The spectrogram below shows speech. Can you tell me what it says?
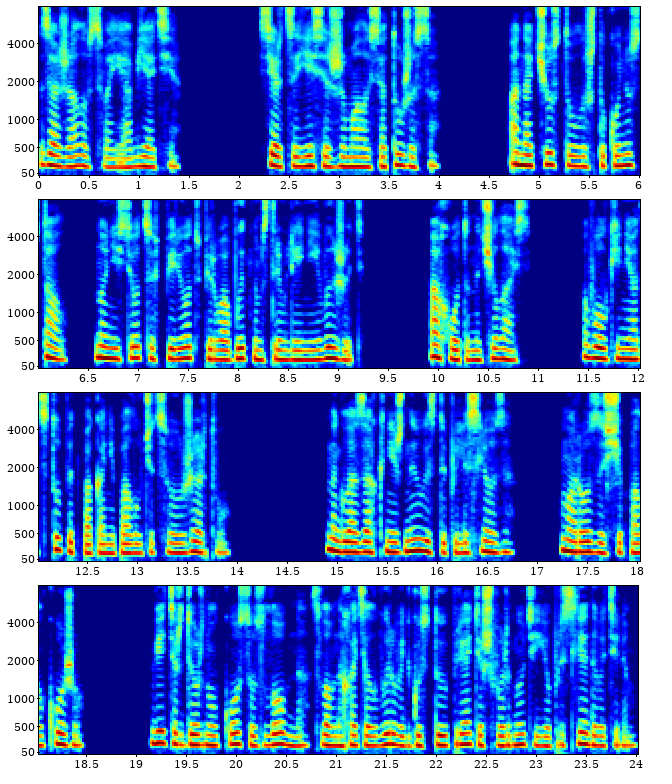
зажала в свои объятия. Сердце Еси сжималось от ужаса. Она чувствовала, что конь устал, но несется вперед в первобытном стремлении выжить. Охота началась. Волки не отступят, пока не получат свою жертву. На глазах княжны выступили слезы. Мороз защипал кожу. Ветер дернул косу злобно, словно хотел вырвать густую прядь и швырнуть ее преследователям.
